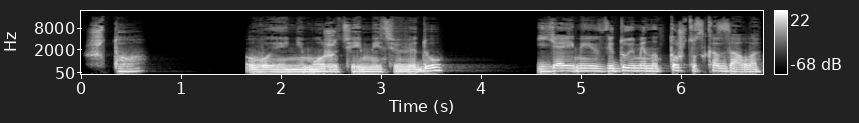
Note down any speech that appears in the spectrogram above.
«Что? Вы не можете иметь в виду?» «Я имею в виду именно то, что сказала»,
